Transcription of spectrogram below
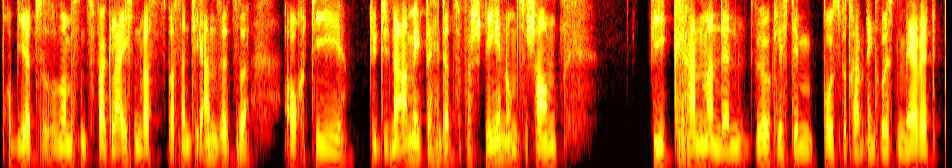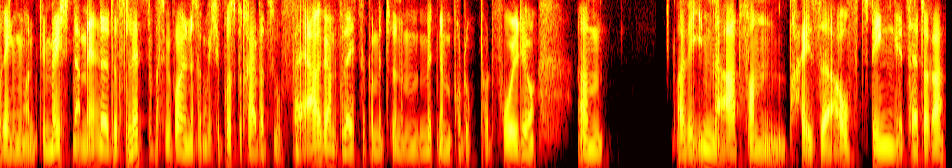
probiert so ein bisschen zu vergleichen, was, was sind die Ansätze, auch die, die Dynamik dahinter zu verstehen, um zu schauen, wie kann man denn wirklich dem Busbetreiber den größten Mehrwert bringen? Und wir möchten am Ende das Letzte, was wir wollen, ist irgendwelche Busbetreiber zu verärgern, vielleicht sogar mit einem, mit einem Produktportfolio, ähm, weil wir ihnen eine Art von Preise aufzwingen etc.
